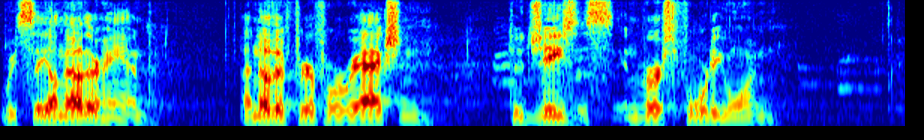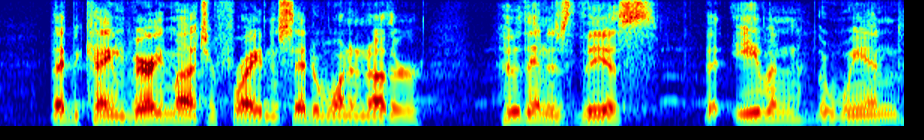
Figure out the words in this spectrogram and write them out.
we see, on the other hand, another fearful reaction to Jesus in verse 41. They became very much afraid and said to one another, Who then is this that even the wind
